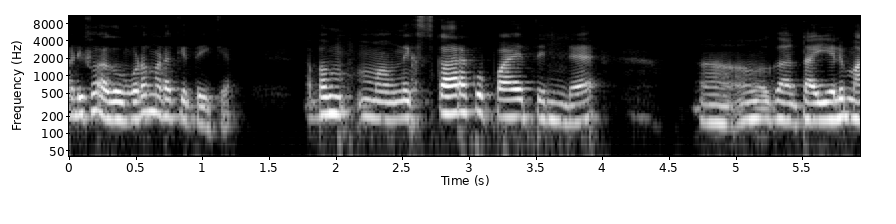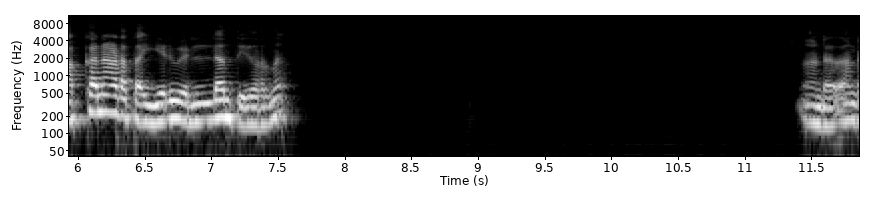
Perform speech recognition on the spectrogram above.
അടിഭാഗവും കൂടെ മടക്കി തയ്ക്കാം. അപ്പം നിസ്കാര കുപ്പായത്തിന്റെ തയ്യലും മക്കനാട തയ്യലും എല്ലാം തീർന്ന്. വേണ്ട വേണ്ട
